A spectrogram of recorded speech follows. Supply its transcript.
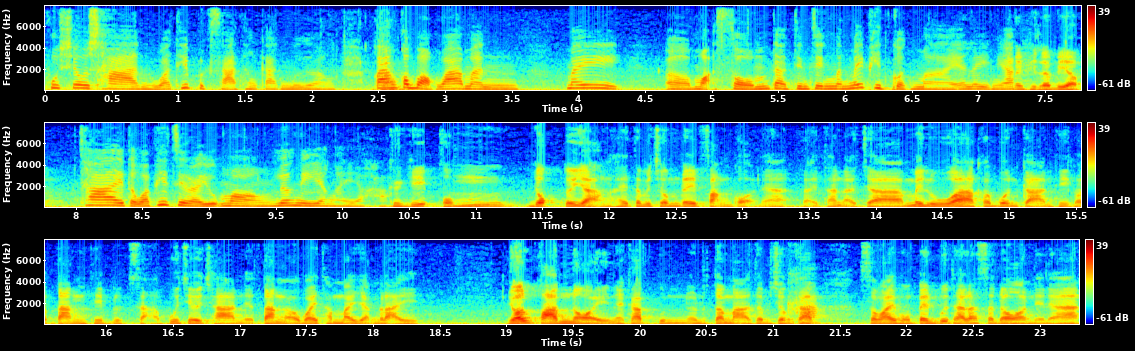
ผู้เชี่ยวชาญหรือว่าที่ปรึกษาทางการเมืองบ้างก็บอกว่ามันไม่ เอ่อเหมาะสม แต่จริง ๆ มันไม่ผิดกฎหมายอะไรอย่างเงี้ยไม่ผิดระเบียบ ใช่แต่ว่าพี่จิรายุมองเรื่องนี้ยังไงอะคะ คือที่ผมยกตัวอย่างให้ท่านผู้ชมได้ฟังก่อนนะฮะหลายท่านอาจจะไม่รู้ว่ากระบวนการที่เขาตั้งที่ปรึกษาผู้เชี่ยวชาญเนี่ยตั้งเอาไว้ทำไมอย่างไร ย้อนความหน่อยนะครับคุณอนุตมาท่านผู้ชมครับ ค่ะ สมัยผมเป็นผู้แทนราษฎรเนี่ยนะฮะ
